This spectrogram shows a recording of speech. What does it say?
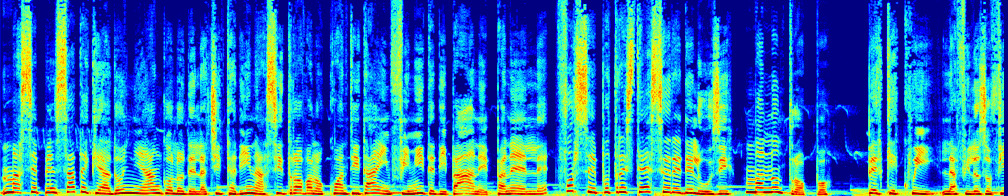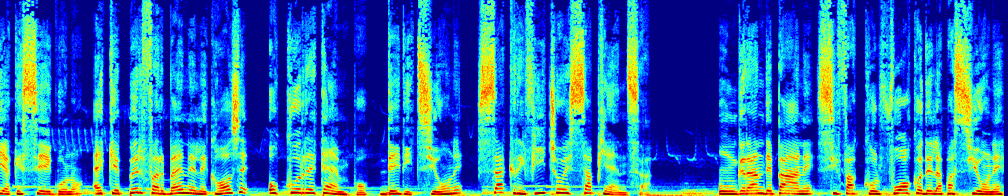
Ma se pensate che ad ogni angolo della cittadina si trovano quantità infinite di pane e panelle, forse potreste essere delusi, ma non troppo. Perché qui la filosofia che seguono è che per far bene le cose occorre tempo, dedizione, sacrificio e sapienza. Un grande pane si fa col fuoco della passione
